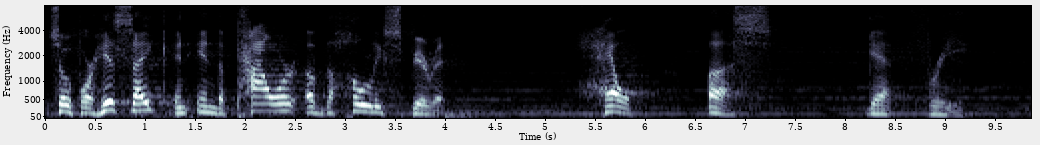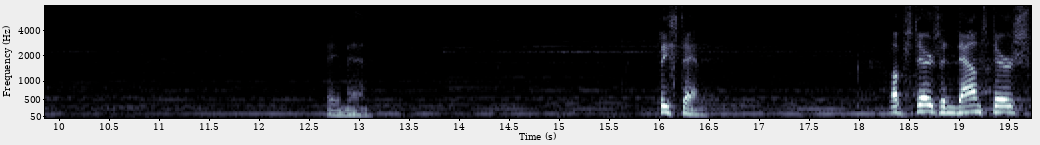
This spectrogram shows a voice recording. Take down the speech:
So, for His sake and in the power of the Holy Spirit, help us get free. Amen. Please stand. Upstairs and downstairs,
